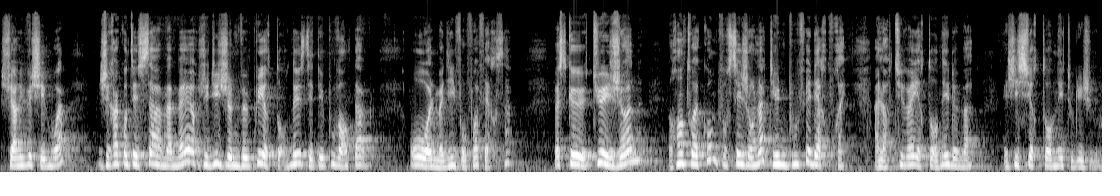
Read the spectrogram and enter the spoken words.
Je suis arrivée chez moi, j'ai raconté ça à ma mère, j'ai dit je ne veux plus y retourner, c'est épouvantable. Oh, elle m'a dit il faut pas faire ça, parce que tu es jeune, rends-toi compte pour ces gens-là, tu es une bouffée d'air frais. Alors tu vas y retourner demain. Et j'y suis retournée tous les jours.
